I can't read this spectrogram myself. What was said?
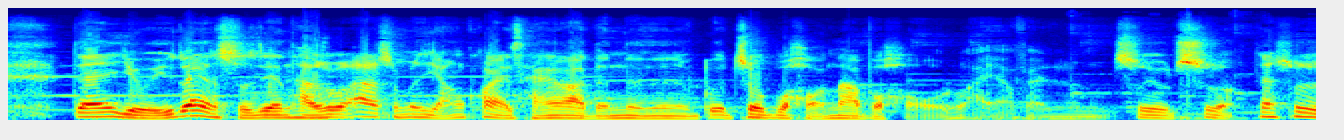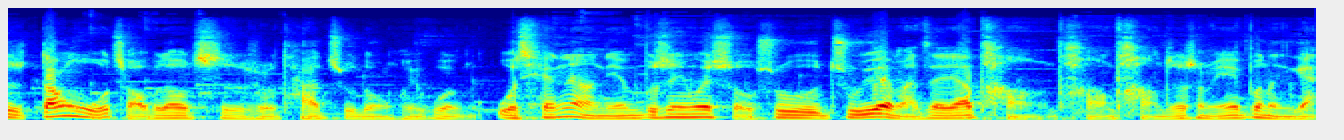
但有一段时间，他说啊什么洋快餐啊等等等等，不这不好那不好。我说哎呀，反正吃就吃了。但是当我找不到吃的时候，他主动会问我。我前两年不是因为手术住院嘛，在家躺躺躺着，什么也不能干，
